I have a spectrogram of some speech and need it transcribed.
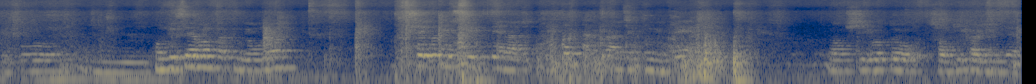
그리고 음, 본드 세럼 같은 경우는 최근에 수입된 아주 따끈따끈한 제품인데 역시 이것도 저기가 있네.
